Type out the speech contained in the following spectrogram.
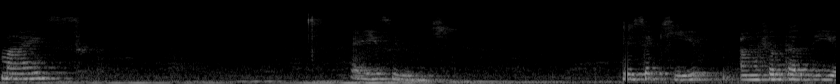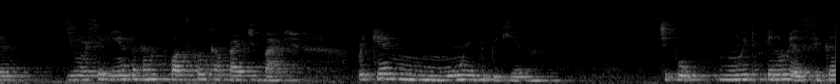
Mas é isso, gente. Esse aqui é uma fantasia de morceguinha, só que eu não posso colocar a parte de baixo, porque é muito pequena. Tipo, muito pequena mesmo. Fica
